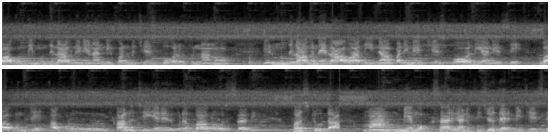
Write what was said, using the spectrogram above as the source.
బాగుంది ముందులాగానే నేను అన్ని పనులు చేసుకోగలుగుతున్నాను. నేను ముందులాగానే రావాలి నా పని నేను చేసుకోవాలి అనేసి బాగుంటే అప్పుడు కాలు చెయ్యి అనేది కూడా బాగా వస్తుంది. ఫస్ట్ డా మా మేము ఒకసారి కానీ ఫిజియోథెరపీ చేస్తే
